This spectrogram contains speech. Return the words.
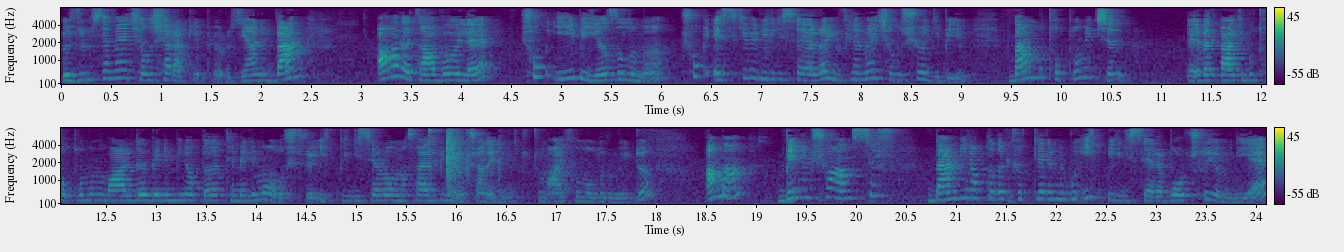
özümsemeye çalışarak yapıyoruz. Yani ben adeta böyle çok iyi bir yazılımı çok eski bir bilgisayara yüklemeye çalışıyor gibiyim. Ben bu toplum için evet belki bu toplumun varlığı benim bir noktada temelimi oluşturuyor. İlk bilgisayar olmasaydı bilmiyorum şu an elimde tutum iPhone olur muydu. Ama benim şu an sırf ben bir noktada köklerimi bu ilk bilgisayara borçluyum diye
